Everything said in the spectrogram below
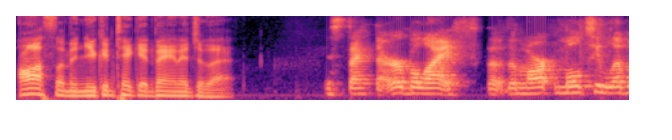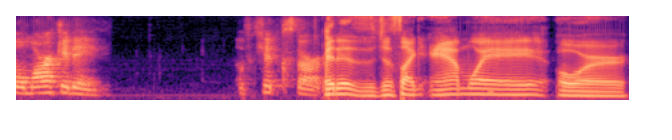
awesome, and you can take advantage of that. It's like the Herbalife, the the mar- multi-level marketing of Kickstarter. It is. It's just like Amway or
